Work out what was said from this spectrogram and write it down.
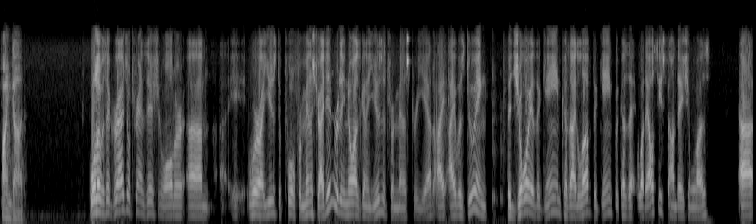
find God well, it was a gradual transition, Walter, um, where I used the pool for ministry. I didn't really know I was going to use it for ministry yet. I, I was doing the joy of the game because I loved the game because of what Elsie's Foundation was. Uh,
